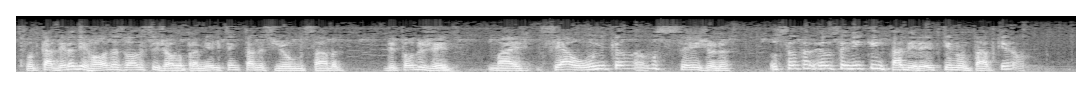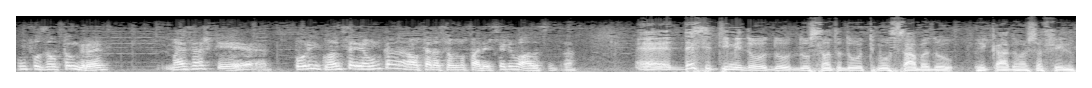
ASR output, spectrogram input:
se for de cadeira de rodas, o Wallace joga. Para mim, ele tem que estar nesse jogo no sábado, de todo jeito. Mas se é a única, eu não sei, Júnior. O Santa, eu não sei nem quem tá direito, quem não tá, porque é uma confusão tão grande. Mas acho que, por enquanto, seria a única alteração que eu faria, seria o Wallace entrar. É, desse time do, do, do Santa do último sábado, Ricardo Rocha Filho,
